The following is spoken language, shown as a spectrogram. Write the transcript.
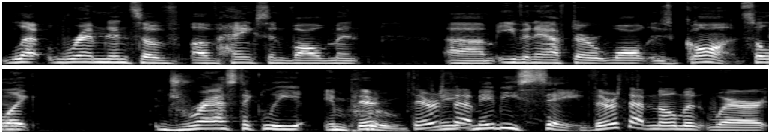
le- remnants of of Hank's involvement, um, even after Walt is gone. So like drastically improved. there's May- that- maybe saved. There's that moment where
